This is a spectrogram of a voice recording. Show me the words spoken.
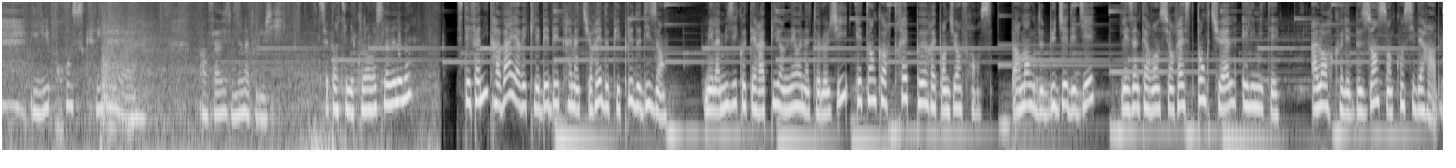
Il est proscrit euh, en service de néonatologie. C'est parti, Nicolas, on va se laver les mains Stéphanie travaille avec les bébés prématurés depuis plus de dix ans. Mais la musicothérapie en néonatologie est encore très peu répandue en France. Par manque de budget dédié, les interventions restent ponctuelles et limitées, alors que les besoins sont considérables.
